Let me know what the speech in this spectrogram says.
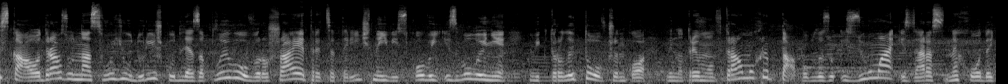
візка одразу на свою доріжку для запливу вирушає 30-річний військовий із Волині Віктор Литовченко. Він отримав травму хребта поблизу Ізюма і зараз не ходить.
